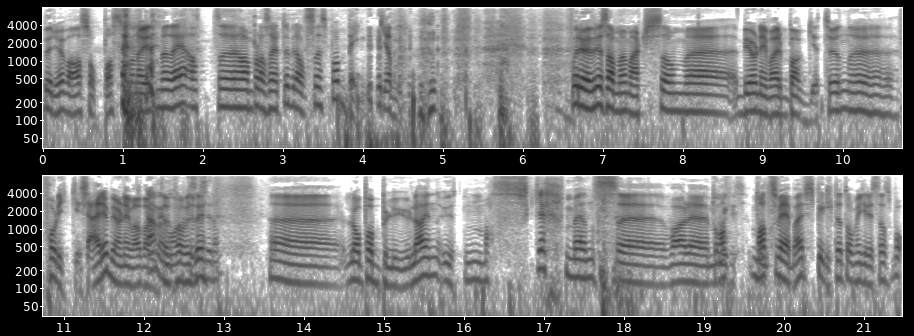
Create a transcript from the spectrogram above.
Børre var såpass fornøyd med det at eh, han plasserte Bransnes på benken. For øvrig samme match som uh, Bjørn Ivar Baggetun. Uh, folkekjære Bjørn Ivar Baggetun, ja, får vi si. si. Eh, lå på blue line uten maske, mens var det Tommy Matt, Tom- Mats Weberg spilte Tommy Christiansen på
